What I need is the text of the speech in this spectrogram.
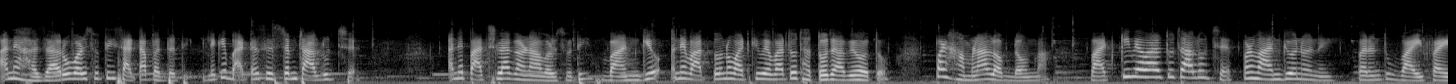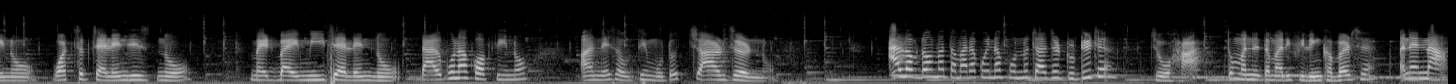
અને હજારો વર્ષોથી સાટા પદ્ધતિ, એટલે કે બાટર સિસ્ટમ ચાલુ જ છે. અને પાછલા ઘણા વર્ષોથી વાનગીઓ અને વાતોનો વાટકી વ્યવહાર તો થતો જ આવ્યો હતો. પણ હમણાં લોકડાઉનમાં વાટકી વ્યવહાર તો ચાલુ જ છે, પણ વાનગીઓનો નહીં, પરંતુ વાઈફાઈનો વોટ્સઅપ ચેલેન્જીસનો મેડ બાય મી ચેલેન્જનો ડાલ્ગોના કોફીનો અને સૌથી મોટો ચાર્જરનો આ લોકડાઉનમાં તમારા કોઈના ફોનનું ચાર્જર તૂટ્યું છે? જો હા, તો મને તમારી ફિલિંગ ખબર છે. અને ના,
